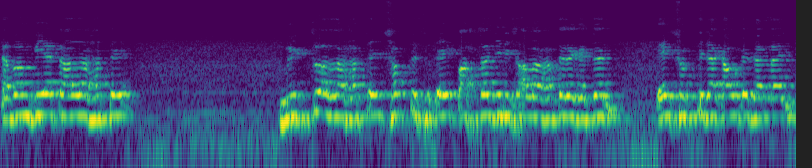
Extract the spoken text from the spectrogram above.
এবং বিয়েটা আল্লাহর হাতে, মৃত্যু আল্লাহর হাতে সব কিছু এই পাঁচটা জিনিস আল্লাহর হাতে রেখেছেন। এই শক্তিটা কাউকে দেন নাই।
